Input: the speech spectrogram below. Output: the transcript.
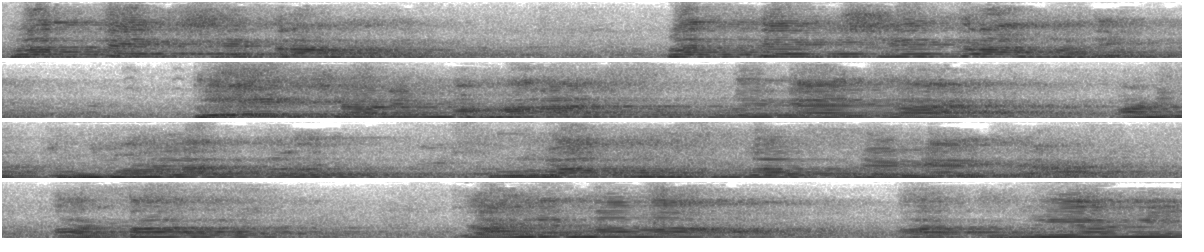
प्रत्येक क्षेत्रामध्ये प्रत्येक क्षेत्रामध्ये देश आणि महाराष्ट्र पुढे न्यायचा आहे. आणि तुम्हाला तर सोलापूर सुद्धा पुढे न्यायचा आहे. आता जाहीरनामा हा तुम्ही आम्ही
